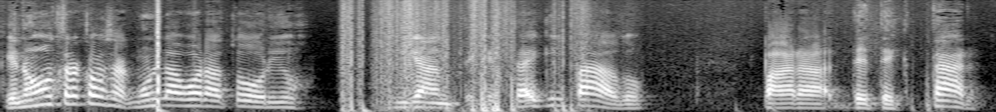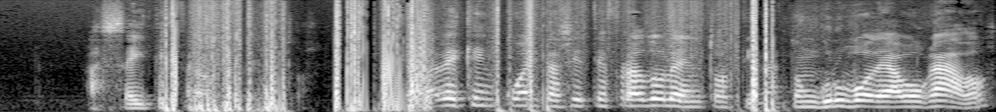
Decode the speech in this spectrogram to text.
que no es otra cosa que un laboratorio gigante que está equipado para detectar aceites fraudulentos. Cada vez que encuentra aceites fraudulentos, tiene hasta un grupo de abogados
